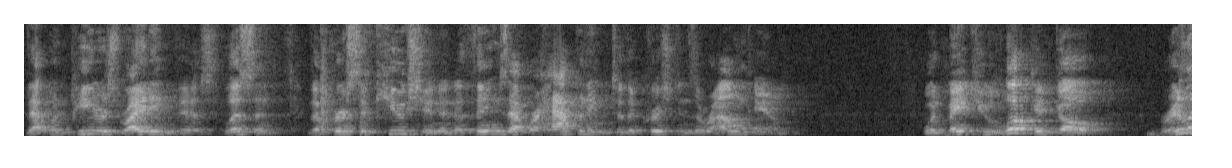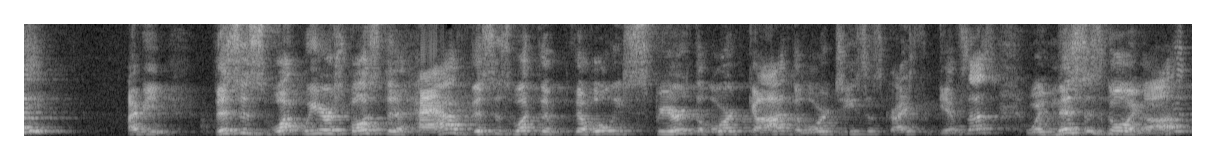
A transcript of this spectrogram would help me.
that when Peter's writing this, listen, the persecution and the things that were happening to the Christians around him would make you look and go, really? I mean, this is what we are supposed to have. This is what the, the Holy Spirit, the Lord God, the Lord Jesus Christ gives us. When this is going on,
